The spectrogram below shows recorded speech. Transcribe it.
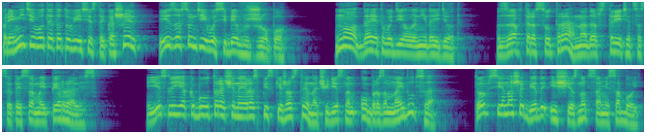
Примите вот этот увесистый кошель и засуньте его себе в жопу. Но до этого дела не дойдет. Завтра с утра надо встретиться с этой самой Пиралис. Если якобы утраченные расписки Жастена чудесным образом найдутся, то все наши беды исчезнут сами собой».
